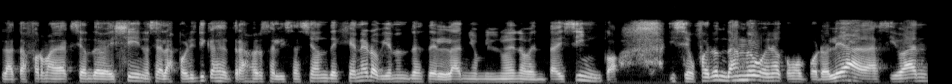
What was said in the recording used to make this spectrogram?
plataforma de acción de Beijing. O sea, las políticas de transversalización de género vienen desde el año 1995 y se fueron dando, bueno, como por oleadas y van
